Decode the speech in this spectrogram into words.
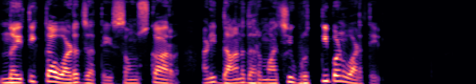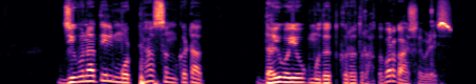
नैतिकता वाढत जाते संस्कार आणि दानधर्माची वृत्ती पण वाढते. जीवनातील मोठ्या संकटात दैवयोग मदत करत राहतो बरं का अशा वेळेस.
